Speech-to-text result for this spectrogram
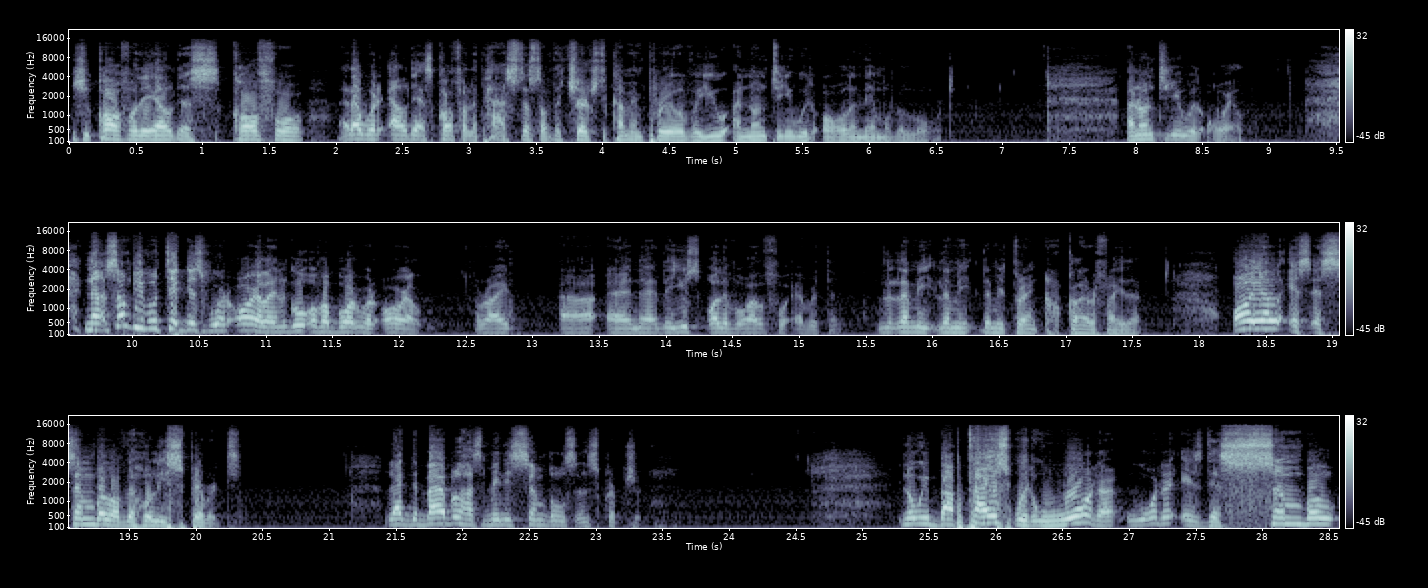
You should call for the elders, call for, that word elders, call for the pastors of the church to come and pray over you, anointing you with oil in the name of the Lord. Anointing you with oil. Now, some people take this word oil and go overboard with oil, right? Uh, and uh, they use olive oil for everything. Let me, let, me, let me try and clarify that. Oil is a symbol of the Holy Spirit. Like the Bible has many symbols in Scripture. You know, we baptize with water. Water is the symbol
